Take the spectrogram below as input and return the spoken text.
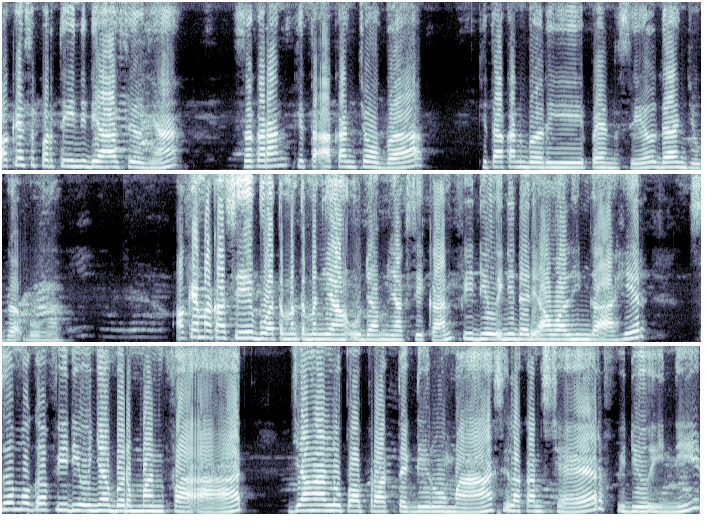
Oke, seperti ini dia hasilnya. Sekarang kita akan coba, kita akan beri pensil dan juga bunga. Oke, makasih buat teman-teman yang udah menyaksikan video ini dari awal hingga akhir. Semoga videonya bermanfaat. Jangan lupa praktek di rumah. Silahkan share video ini.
